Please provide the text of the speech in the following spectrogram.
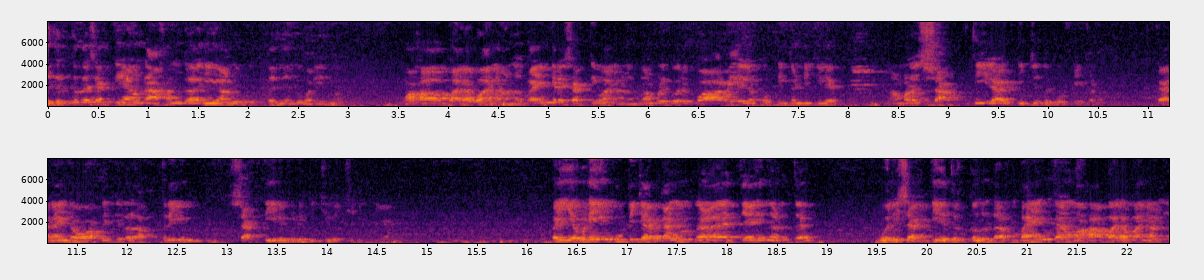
എതിർക്കുന്ന ശക്തിയാണ് അഹങ്കാരിയാണ് വൃത്തൻ എന്ന് പറയുന്നു. മഹാബലവാനാണ് ഭയങ്കര ശക്തിവാനാണ്. നമ്മളിപ്പോൾ ഒരു പാറയെല്ലാം പൊട്ടിക്കണ്ടിക്കിൽ നമ്മൾ ശക്തിയിൽ പൊട്ടിക്കണം. കാരണം അതിന്റെ ഓർബിറ്റുകൾ അത്രയും ശക്തിയിൽ പിടിപ്പിച്ച് വെച്ചിരിക്കുകയാണ്. ഇപ്പം എവിടെയും കൂട്ടിച്ചേർക്കാനും ചെയ്യുന്നിടത്ത് ഒരു ശക്തി എതിർക്കുന്നുണ്ട്. ഭയങ്കര മഹാബലവാനാണ്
